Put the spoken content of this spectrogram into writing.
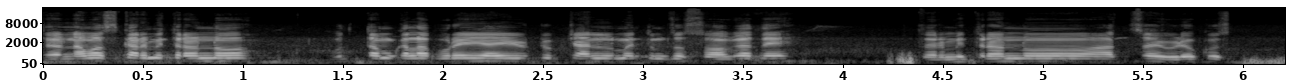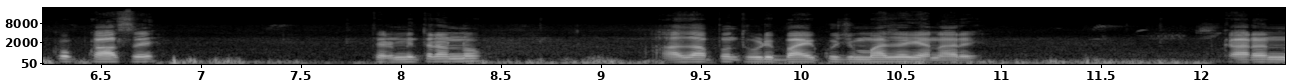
तर नमस्कार मित्रांनो उत्तम कलापुरे या यूट्यूब चॅनलमध्ये तुमचं स्वागत आहे. तर मित्रांनो आजचा व्हिडिओ खूप खूप खास आहे. तर मित्रांनो आज आपण थोडी बायकोची मजा घेणार आहे. कारण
